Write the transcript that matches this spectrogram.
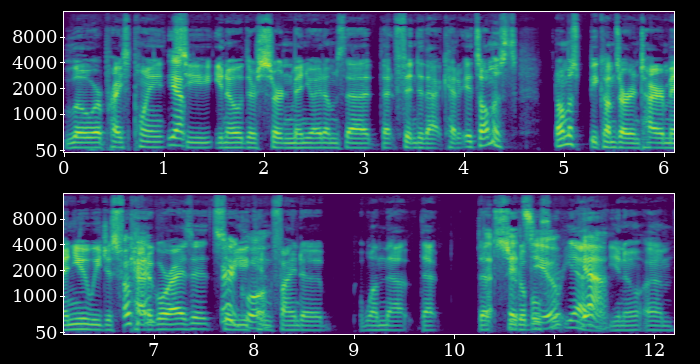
lower price point. Yep. See, you know, there's certain menu items that that fit into that category. It's almost it almost becomes our entire menu. We just Okay. categorize it so Very you cool. can find a one that that That that's fits suitable for yeah, Yeah. you know. Um,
